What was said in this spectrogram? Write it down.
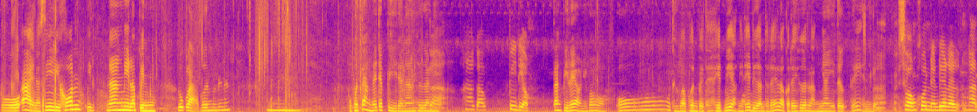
โอ้อ้ายนะสี่คนอีนางนี่ละเป็นลูกหลานเพิ่นมาด้วยนะอืมโอ้เพิ่นตั้งได้จักปีเด้อนางเฮือนกะห้ากับปีเดียว ตั้งปีแล้วนี่บ่โอ้ถือว่าเพิ่นไปเฮ็ดเวียกนี่ได้เดือนเท่าไดแล้วก็ได้เฮือนหลังใหญ่เติบได้เห็นนี่กะสองคนเดือนเดือนละล้าน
